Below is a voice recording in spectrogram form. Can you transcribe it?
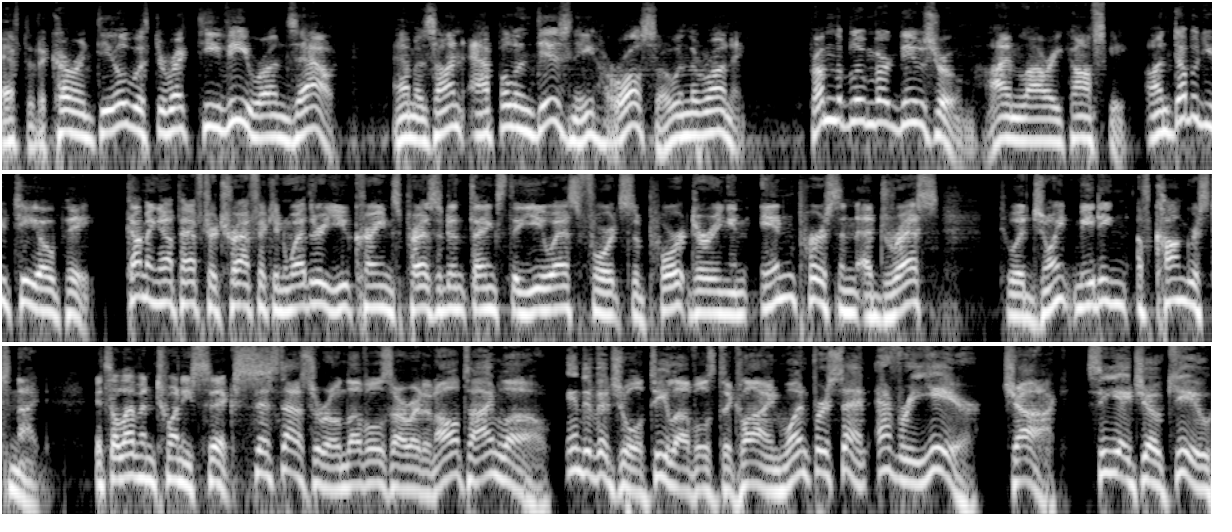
after the current deal with DirecTV runs out. Amazon, Apple, and Disney are also in the running. From the Bloomberg Newsroom, I'm Larry Kofsky on WTOP. Coming up after traffic and weather, Ukraine's president thanks the U.S. for its support during an in person address to a joint meeting of Congress tonight. It's 1126. Testosterone levels are at an all time low. Individual T levels decline 1% every year. Choq, CHOQ,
